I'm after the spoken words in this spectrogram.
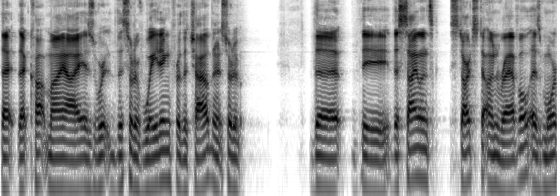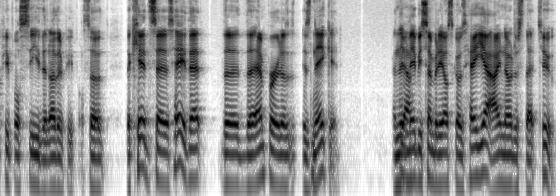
that that caught my eye is where the sort of waiting for the child and it's sort of the the the silence starts to unravel as more people see that other people. So the kid says, "Hey, that the the emperor does, is naked," and then Yeah. maybe somebody else goes, "Hey, yeah, I noticed that too,"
